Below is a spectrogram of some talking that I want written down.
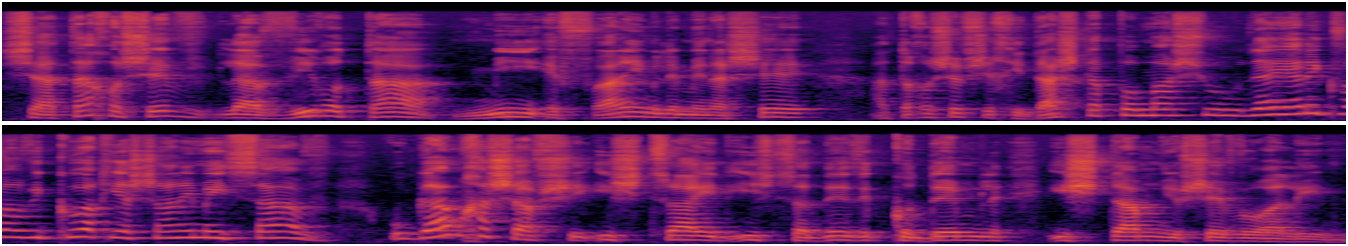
שאתה חושב להעביר אותה מאפרים למנשה, אתה חושב שחידשת פה משהו? זה היה לי כבר ויכוח ישן עם עשיו. הוא גם חשב שאיש ציד, איש שדה, זה קודם לאיש תם יושב אוהלים.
